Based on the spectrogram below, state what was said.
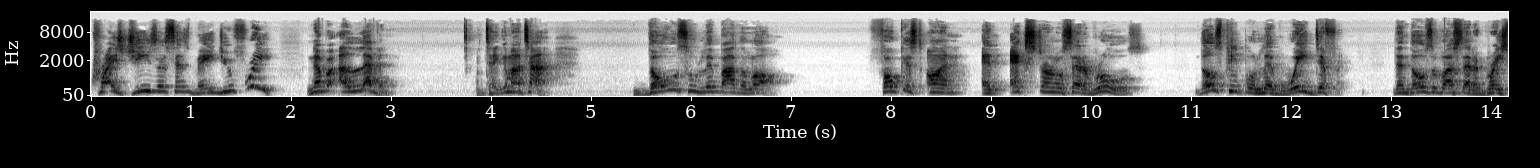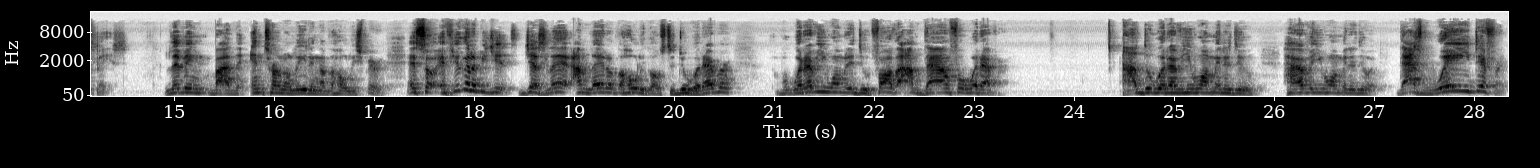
Christ Jesus has made you free. Number 11, I'm taking my time. Those who live by the law, focused on an external set of rules, those people live way different than those of us that are grace based, living by the internal leading of the Holy Spirit. And so, if you're going to be just led, I'm led of the Holy Ghost to do whatever, whatever you want me to do. Father, I'm down for whatever. I'll do whatever you want me to do, however you want me to do it. That's way different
